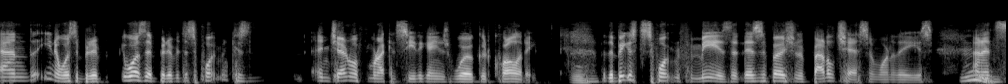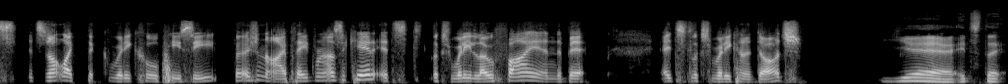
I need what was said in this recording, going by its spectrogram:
and you know, was a bit of it was a bit of a disappointment because, in general, from what I could see, the games were good quality. Mm. But the biggest disappointment for me is that there's a version of Battle Chess in one of these, and it's it's not like the really cool PC version that I played when I was a kid. It's, it looks really lo-fi and a bit. It looks really kind of dodge. Yeah, it's the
